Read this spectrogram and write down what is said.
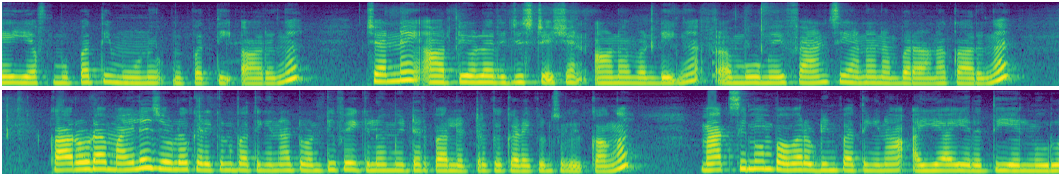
ஏஎஃப் முப்பத்தி மூணு முப்பத்தி ஆறுங்க. சென்னை ஆர்டிஓவில் ரிஜிஸ்ட்ரேஷன் ஆன வண்டிங்க. ரொம்பவுமே ஃபேன்சியான நம்பரான காருங்க காரோட மைலேஜ் எவ்வளோ கிடைக்குன்னு பார்த்தீங்கன்னா டுவெண்ட்டி ஃபைவ் கிலோமீட்டர் பர் லிட்டருக்கு கிடைக்குன்னு சொல்லியிருக்காங்க. மேக்ஸிமம் பவர் அப்படின்னு பார்த்தீங்கன்னா ஐயாயிரத்தி எழுநூறு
